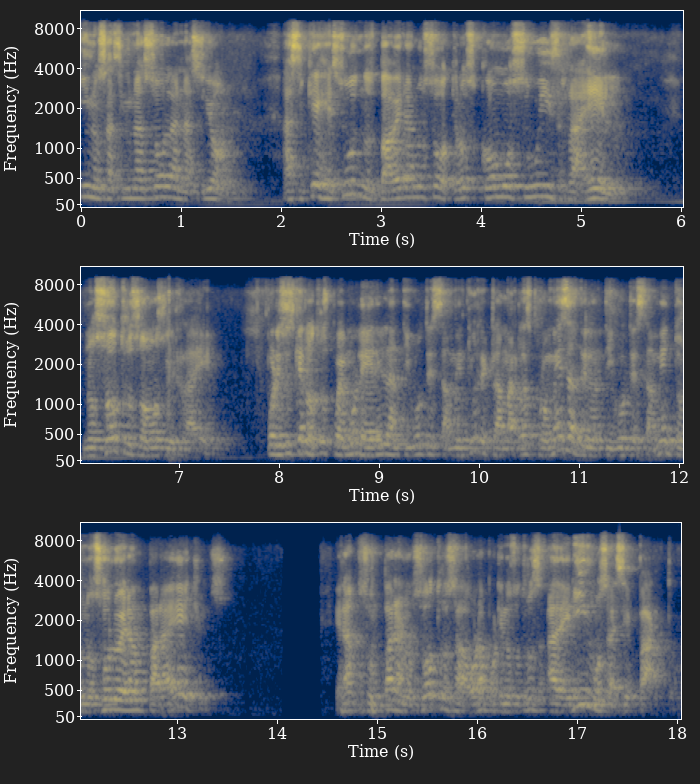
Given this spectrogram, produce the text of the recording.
y nos hace una sola nación. Así que Jesús nos va a ver a nosotros como su Israel. Nosotros somos su Israel. Por eso es que nosotros podemos leer el Antiguo Testamento y reclamar las promesas del Antiguo Testamento. No solo eran para ellos, eran, son para nosotros ahora porque nosotros adherimos a ese pacto.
